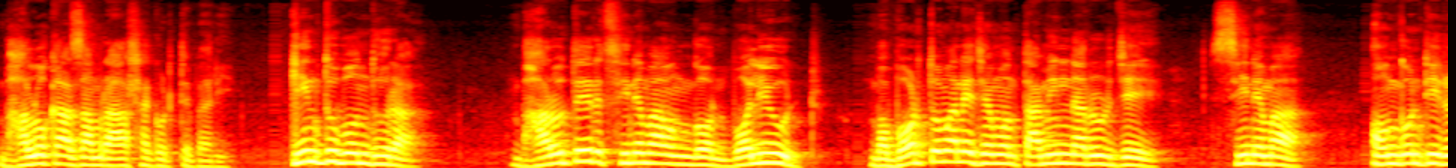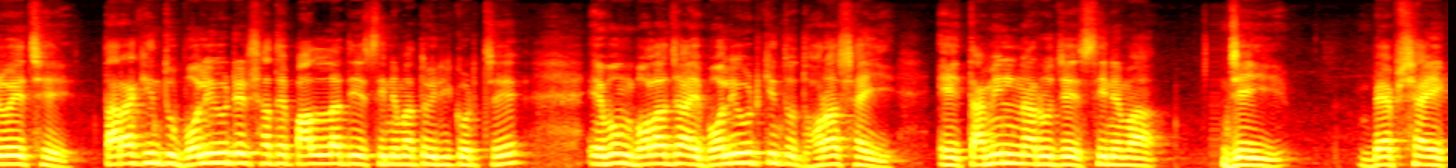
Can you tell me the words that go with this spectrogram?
ভালো কাজ আমরা আশা করতে পারি। কিন্তু বন্ধুরা, ভারতের সিনেমা অঙ্গন, বলিউড বা বর্তমানে যেমন তামিলনাড়ুর যে সিনেমা অঙ্গনটি রয়েছে, তারা কিন্তু বলিউডের সাথে পাল্লা দিয়ে সিনেমা তৈরি করছে এবং বলা যায় বলিউড কিন্তু ধরাশায়ী এই তামিলনাড়ু যে সিনেমা, যেই ব্যবসায়িক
